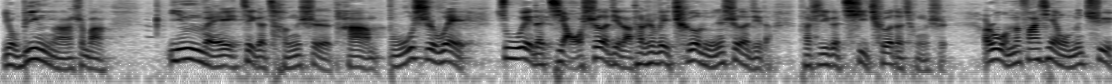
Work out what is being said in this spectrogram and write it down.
有病啊，是吧？因为这个城市它不是为诸位的脚设计的，它是为车轮设计的，它是一个汽车的城市。而我们发现，我们去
